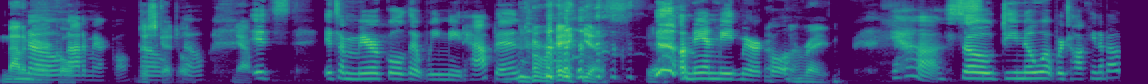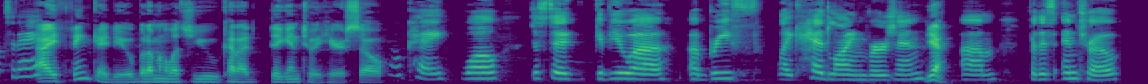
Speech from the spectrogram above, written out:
not a no, miracle. not a miracle. Just No, scheduled. No, Yeah. it's it's a miracle that we made happen. right, yes. yes. a man-made miracle. Right. Yeah. So, do you know what we're talking about today? I think I do, but I'm going to let you kind of dig into it here. So, Okay. Well, just to give you a a brief like headline version. yeah. um, for this intro.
